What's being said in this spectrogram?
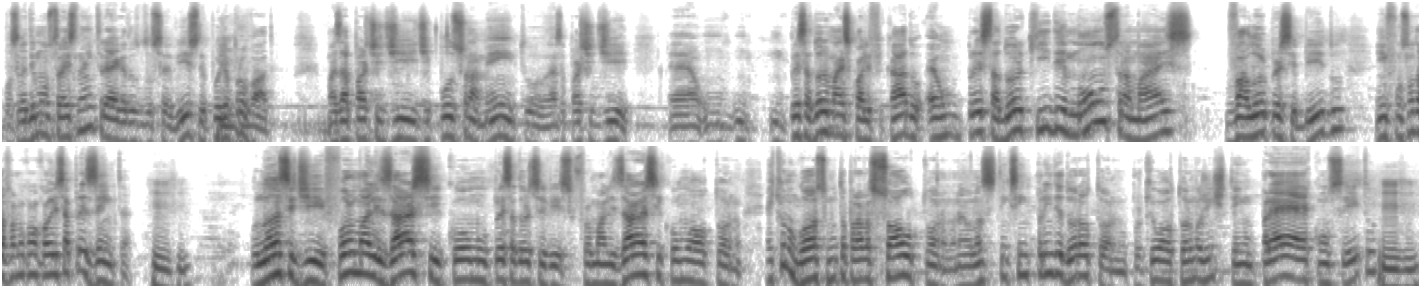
Você vai demonstrar isso na entrega do, do serviço depois uhum. de aprovado. Mas a parte de, de posicionamento, essa parte de, É, um, um, um prestador mais qualificado é um prestador que demonstra mais valor percebido em função da forma com a qual ele se apresenta. Uhum. O lance de formalizar-se como prestador de serviço, formalizar-se como autônomo. É que eu não gosto muito da palavra só autônomo, né? O lance tem que ser empreendedor autônomo, porque o autônomo a gente tem um pré-conceito, Uhum.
